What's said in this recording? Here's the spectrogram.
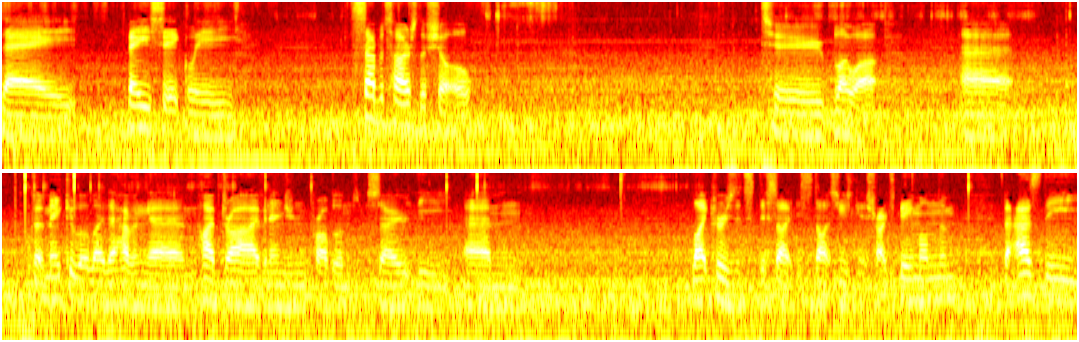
they basically sabotage the shuttle to blow up, uh, but make it look like they're having um, hyperdrive and engine problems. So the um, light cruiser decides, starts using its tractor beam on them. But as the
